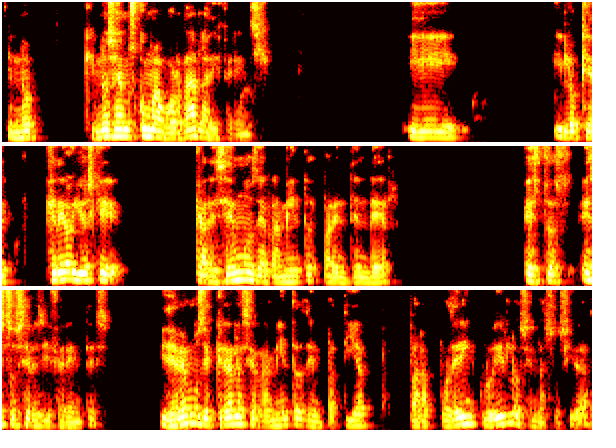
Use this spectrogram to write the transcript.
que, no, que no sabemos cómo abordar la diferencia. Y, y lo que creo yo es que carecemos de herramientas para entender estos, estos seres diferentes y debemos de crear las herramientas de empatía para poder incluirlos en la sociedad,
